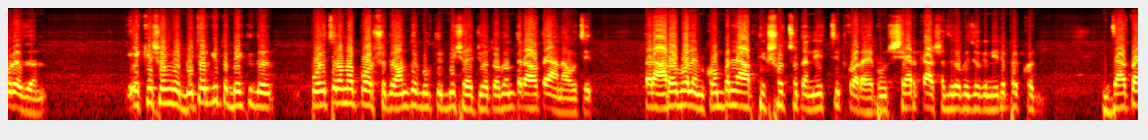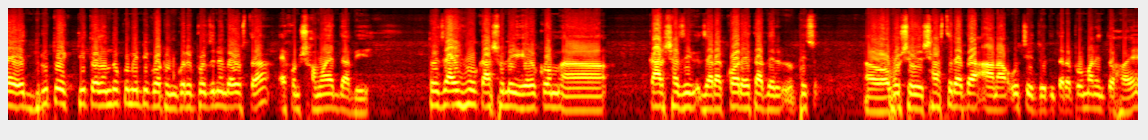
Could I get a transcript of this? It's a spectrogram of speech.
প্রয়োজন। একই সঙ্গে বিতর্কিত ব্যক্তিদের পরিচালনা পর্ষদে অন্তর্ভুক্তির বিষয়টিও তদন্তের আওতায় আনা উচিত। তারা আরও বলেন, কোম্পানির আর্থিক স্বচ্ছতা নিশ্চিত করা এবং শেয়ার কারসাজির অভিযোগে নিরপেক্ষ যাতায়াত দ্রুত একটি তদন্ত কমিটি গঠন করে প্রয়োজনীয় ব্যবস্থা এখন সময়ের দাবি। তো যাই হোক, আসলে এরকম কারসাজি যারা করে তাদের অবশ্যই শাস্তির আওতায় আনা উচিত যদি তারা প্রমাণিত হয়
